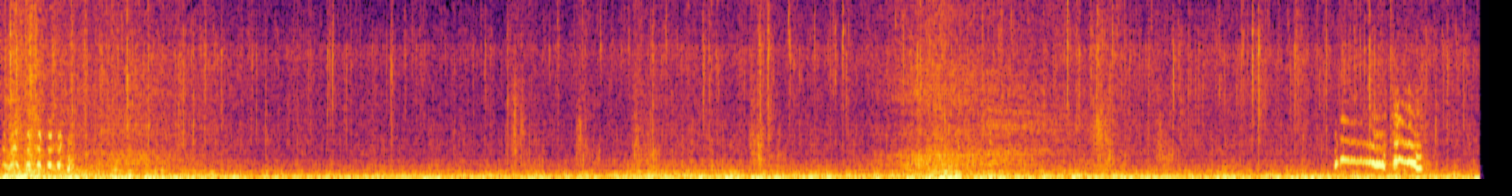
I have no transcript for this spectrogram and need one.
Ha ha ha ha!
